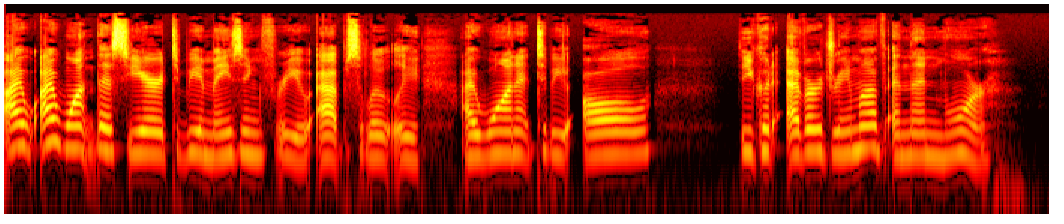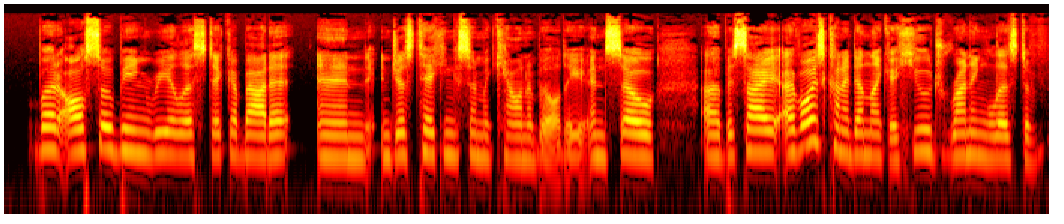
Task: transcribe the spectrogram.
I I want this year to be amazing for you. Absolutely. I want it to be all that you could ever dream of and then more. But also being realistic about it and, just taking some accountability. And so, uh, beside, I've always kind of done like a huge running list of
